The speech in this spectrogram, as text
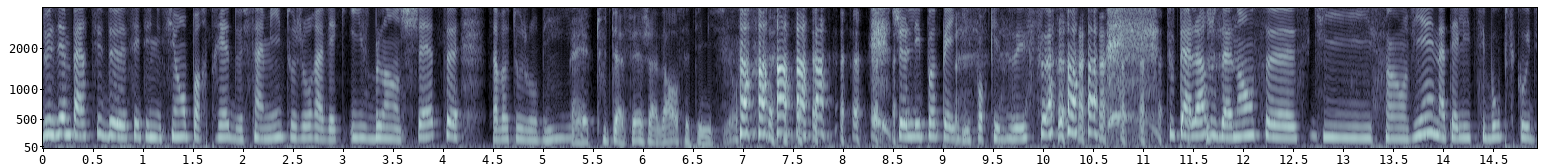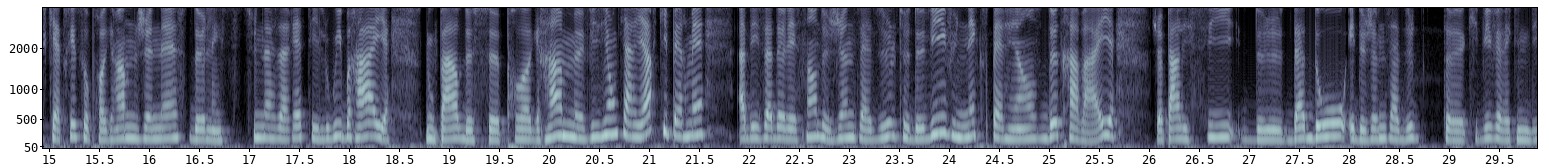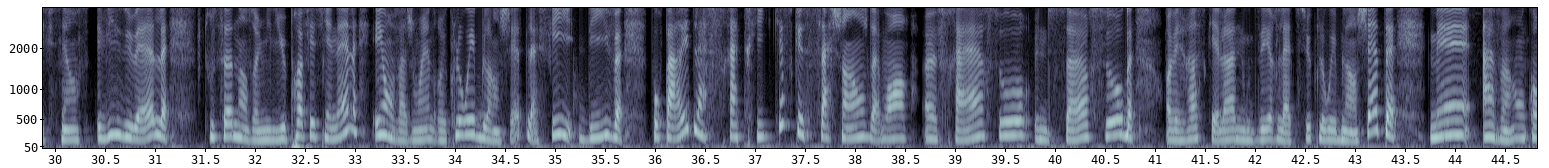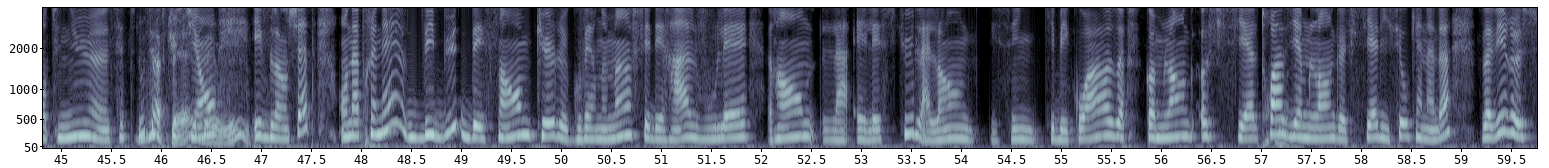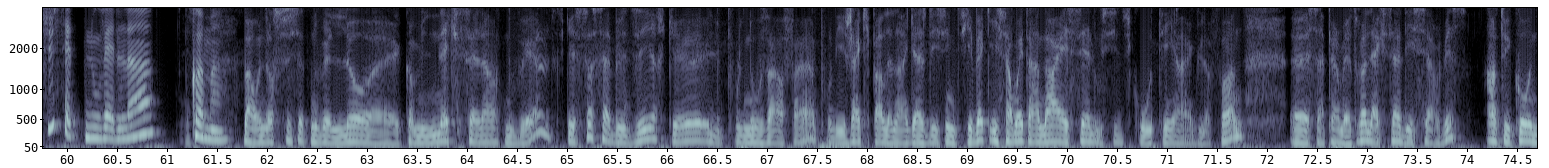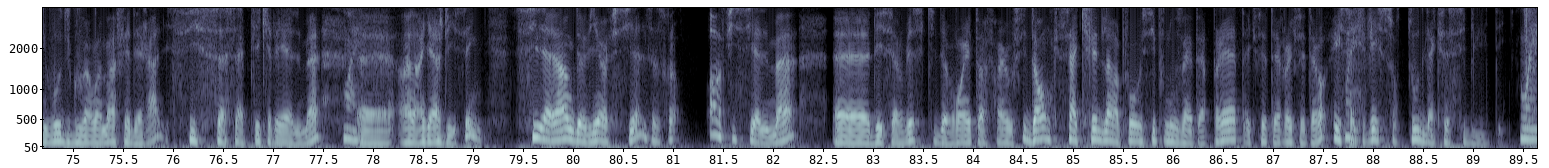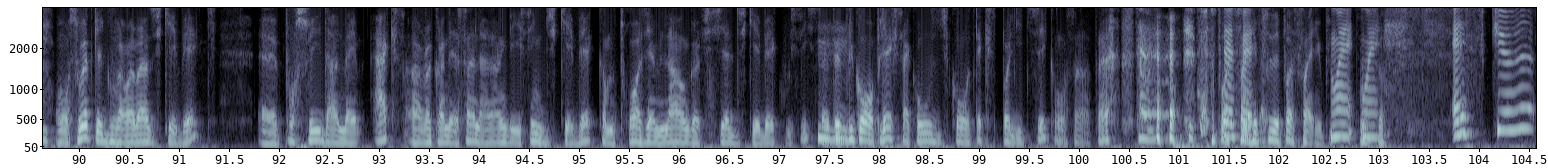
Deuxième partie de cette émission Portrait de famille, toujours avec Yves Blanchette. Ça va toujours bien, Yves? Ben, tout à fait, j'adore cette émission. Je ne l'ai pas payé pour qu'il dise ça. Tout à l'heure, je vous annonce euh, ce qui s'en vient. Nathalie Thibault, psychoéducatrice au programme jeunesse de l'Institut Nazareth et Louis Braille, nous parle de ce programme Vision Carrière qui permet à des adolescents, de jeunes adultes de vivre une expérience de travail. Je parle ici d'ados et de jeunes adultes qui vivent avec une déficience visuelle, tout ça dans un milieu professionnel. Et on va joindre Chloé Blanchette, la fille d'Yves, pour parler de la fratrie. Qu'est-ce que ça change d'avoir un frère sourd, une sœur sourde? On verra ce qu'elle a à nous dire là-dessus, Chloé Blanchette. Mais avant, on continue euh, cette Tout à fait, discussion. ben oui. Yves Blanchette, on apprenait début décembre que le gouvernement fédéral voulait rendre la LSQ, la langue des signes québécoise, comme langue officielle, troisième langue officielle ici au Canada. Vous avez reçu cette nouvelle-là comment? Ben, on a reçu cette nouvelle-là euh, comme une excellente nouvelle, parce que ça, ça veut dire que pour nos enfants, pour les gens qui parlent le langage des signes du Québec, et ça va être en ASL aussi du côté anglophone, euh, ça permettra l'accès à des services, en tout cas au niveau du gouvernement fédéral, si ça s'applique réellement, Ouais. euh, en langage des signes. Si la langue devient officielle, ce sera officiellement euh, des services qui devront être offerts aussi. Donc, ça crée de l'emploi aussi pour nos interprètes, etc., etc. Et ça Ouais. crée surtout de l'accessibilité. On souhaite que le gouvernement du Québec euh, poursuive dans le même axe en reconnaissant la langue des signes du Québec comme troisième langue officielle du Québec aussi. C'est un peu Mhm. plus complexe à cause du contexte politique, on s'entend. c'est pas fait. simple, c'est pas simple. Ouais. Est-ce que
